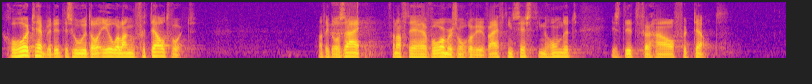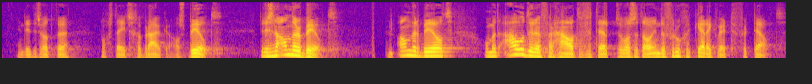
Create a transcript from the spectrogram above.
gehoord hebben. Dit is hoe het al eeuwenlang verteld wordt. Wat ik al zei, vanaf de hervormers ongeveer 15, 1600 is dit verhaal verteld. En dit is wat we nog steeds gebruiken als beeld. Er is een ander beeld. Een ander beeld om het oudere verhaal te vertellen, zoals het al in de vroege kerk werd verteld.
